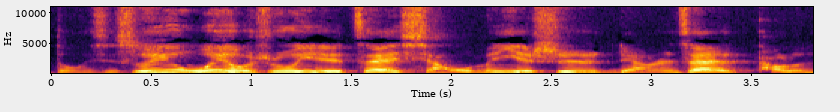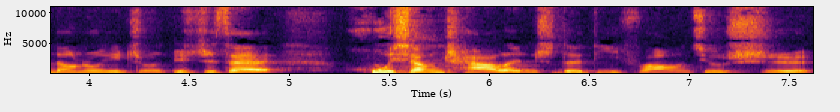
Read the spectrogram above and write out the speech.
东西。所以我有时候也在想，我们也是两人在讨论当中一直一直在互相 challenge 的地方，就是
